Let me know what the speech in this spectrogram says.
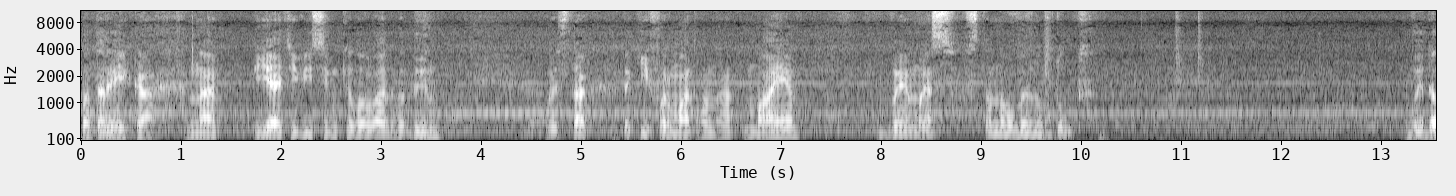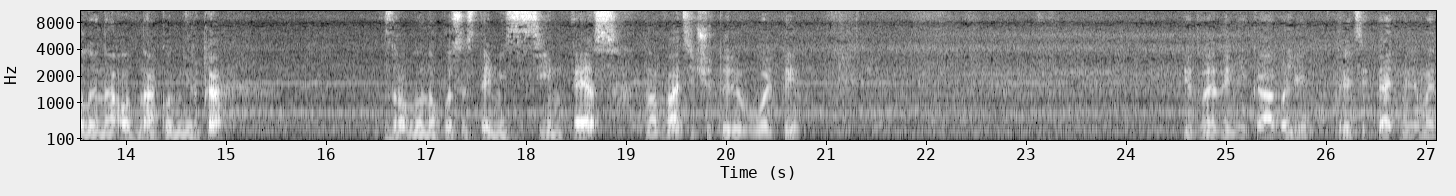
батарейка на 5,8 кВт годин. Ось так, такий формат вона має. БМС встановлено тут. Видалена одна комірка. Зроблено по системі 7S на 24 вольти. Підведені кабелі 35 мм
